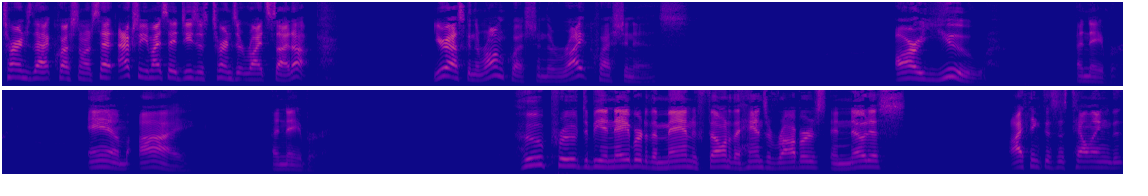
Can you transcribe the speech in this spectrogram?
turns that question on its head. Actually, you might say Jesus turns it right side up. You're asking the wrong question. The right question is Are you a neighbor? Am I a neighbor? who proved to be a neighbor to the man who fell into the hands of robbers. And notice, I think this is telling, the,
